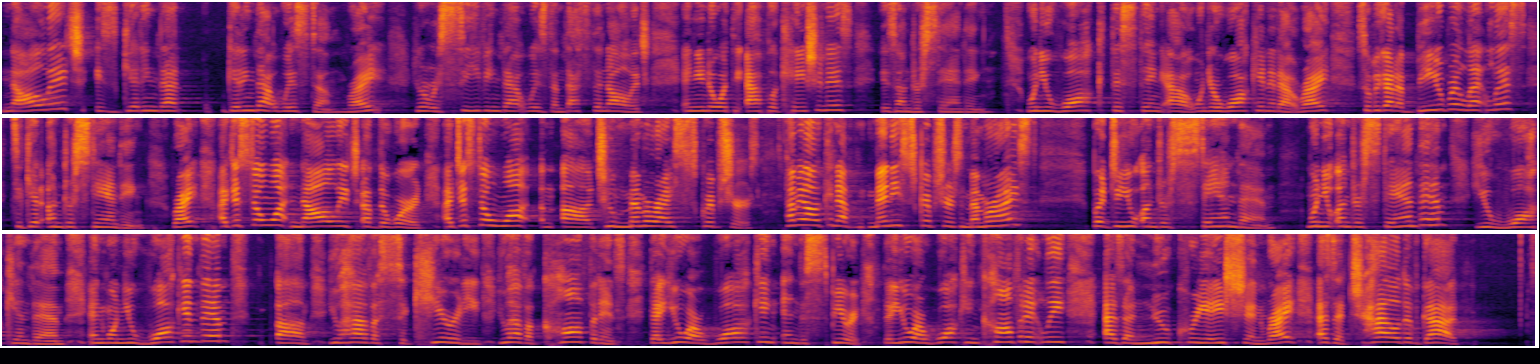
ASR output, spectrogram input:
Knowledge is getting that getting that wisdom, right? You're receiving that wisdom. That's the knowledge. And you know what the application is? Is understanding. When you walk this thing out, when you're walking it out, right? So we got to be relentless to get understanding, right? I just don't want knowledge of the word. I just don't want um, uh, to memorize scriptures. How many of y'all can have many scriptures memorized? But do you understand them? When you understand them, you walk in them. And when you walk in them, um, you have a security, you have a confidence that you are walking in the Spirit, that you are walking confidently as a new creation, right? As a child of God.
